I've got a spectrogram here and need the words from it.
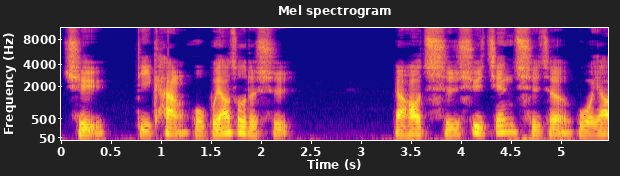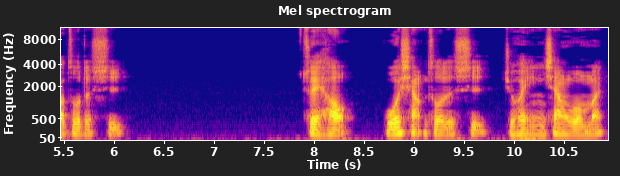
去。抵抗我不要做的事，然后持续坚持着我要做的事，最后我想做的事就会影响我们。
